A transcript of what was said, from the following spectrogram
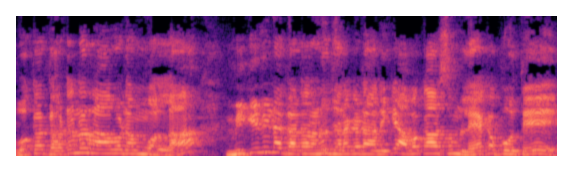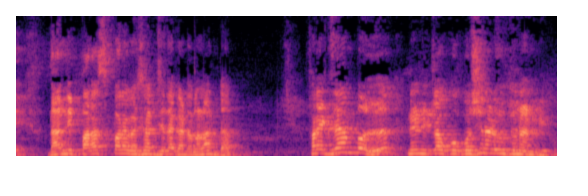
ఒక ఘటన రావడం వల్ల మిగిలిన ఘటనలు జరగడానికి అవకాశం లేకపోతే దాన్ని పరస్పర విసర్జిత ఘటనలు అంటారు. ఫర్ ఎగ్జాంపుల్ నేను ఇట్లా ఒక క్వశ్చన్ అడుగుతున్నాను మీకు.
